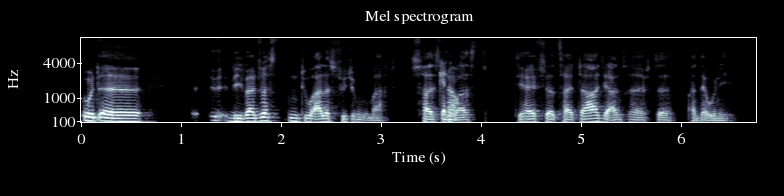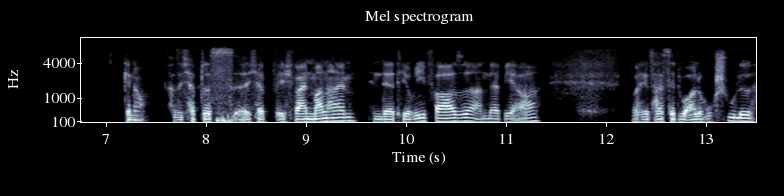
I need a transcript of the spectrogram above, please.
Und äh, wie war, du hast ein duales Studium gemacht. Das heißt, genau. du warst die Hälfte der Zeit da, die andere Hälfte an der Uni. Genau. Also ich habe das, äh, ich habe, ich war in Mannheim in der Theoriephase an der BA, jetzt heißt der duale Hochschule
